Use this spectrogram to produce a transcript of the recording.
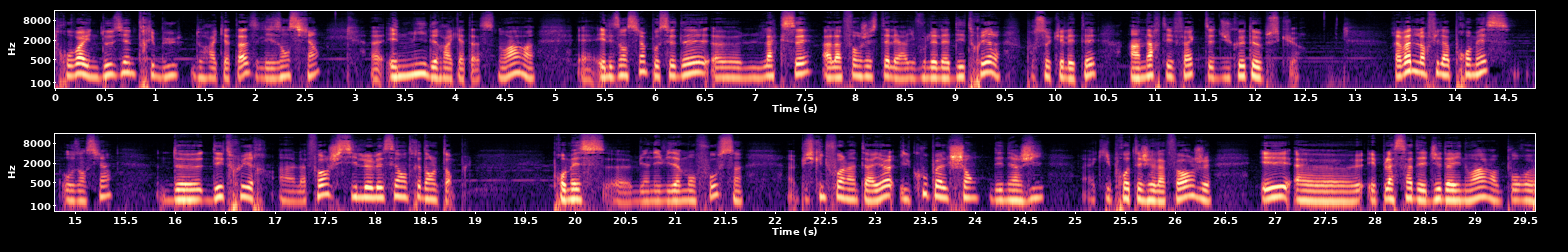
trouva une deuxième tribu de Rakatas, les anciens, ennemis des Rakatas noirs, et les anciens possédaient l'accès à la forge stellaire. Ils voulaient la détruire pour ce qu'elle était, un artefact du côté obscur. Revan leur fit la promesse aux anciens de détruire euh, la forge s'il le laissait entrer dans le temple. Promesse euh, bien évidemment fausse, euh, puisqu'une fois à l'intérieur, il coupa le champ d'énergie qui protégeait la forge et, plaça des Jedi noirs pour,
